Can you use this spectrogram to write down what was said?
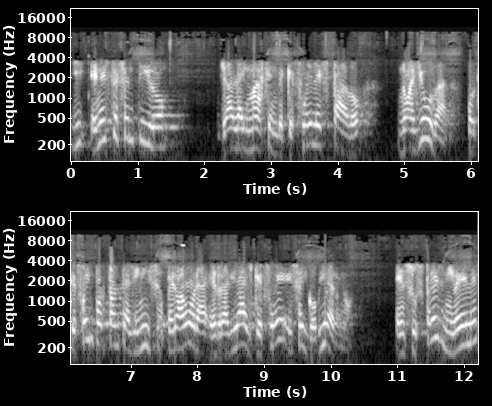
Y en este sentido, ya la imagen de que fue el Estado no ayuda, porque fue importante al inicio, pero ahora en realidad el que fue es el gobierno en sus tres niveles,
